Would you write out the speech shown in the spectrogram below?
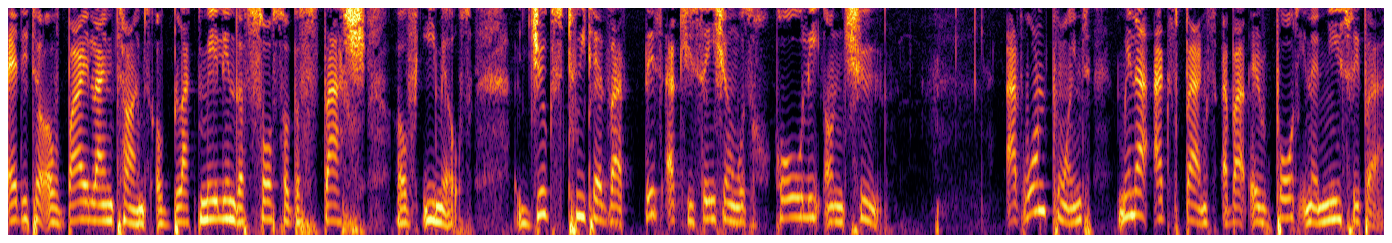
editor of Byline Times, of blackmailing the source of the stash of emails. Jukes tweeted that this accusation was wholly untrue. At one point, Millar asked Banks about a report in a newspaper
